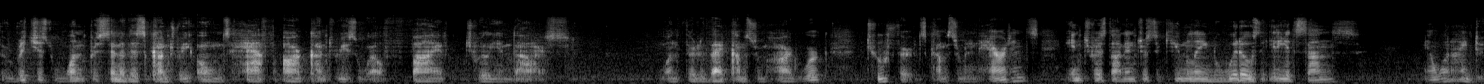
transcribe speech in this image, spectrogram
The richest 1% of this country owns half our country's wealth $5 trillion. One third of that comes from hard work, two thirds comes from an inheritance, interest on interest accumulating to widows and idiot sons. And what I do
